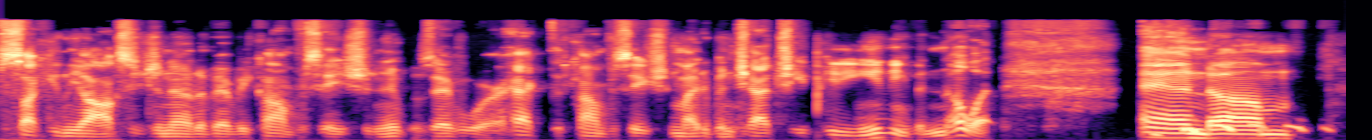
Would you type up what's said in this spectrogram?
sucking the oxygen out of every conversation. It was everywhere. Heck, the conversation might have been Chat GPT. You didn't even know it. And um,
